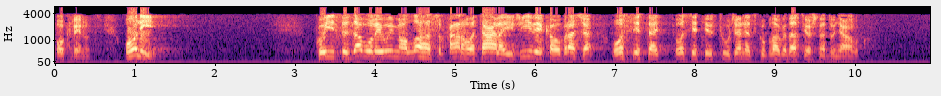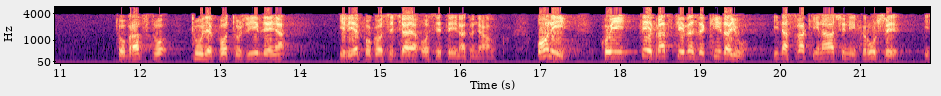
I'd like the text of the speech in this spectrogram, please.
okrenuti. Oni koji se zavole u ime Allaha subhanahu wa ta'ala i žive kao braća osjeta, osjeti tu dženecku blagodat još na dunjalku to bratstvo tu ljepotu življenja i lijepog osjećaja osjete i na dunjalku oni koji te bratske veze kidaju i na svaki način ih ruše i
